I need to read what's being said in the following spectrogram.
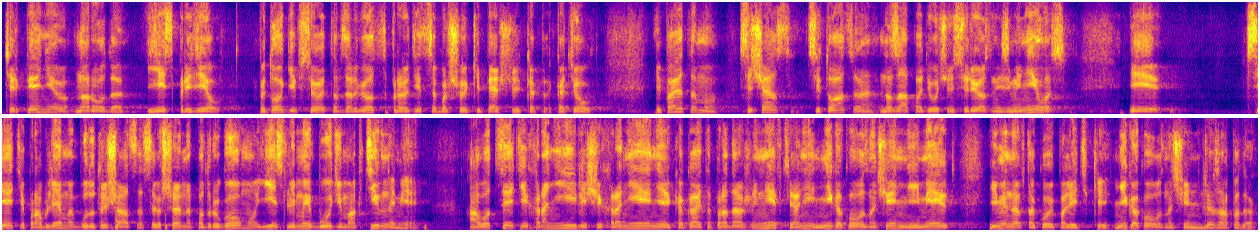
терпению народа есть предел. В итоге все это взорвется, превратится в большой кипящий котел. И поэтому сейчас ситуация на Западе очень серьезно изменилась, и все эти проблемы будут решаться совершенно по-другому, если мы будем активными. А вот эти хранилища, хранения, какая-то продажа нефти, они никакого значения не имеют именно в такой политике. Никакого значения для Запада.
